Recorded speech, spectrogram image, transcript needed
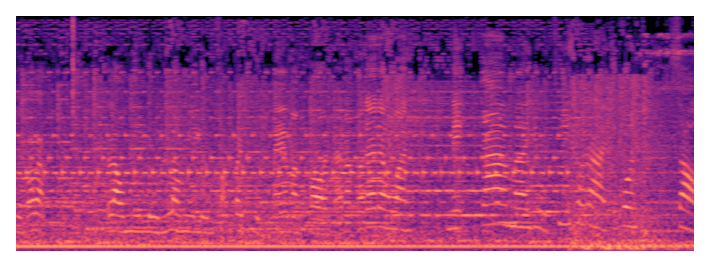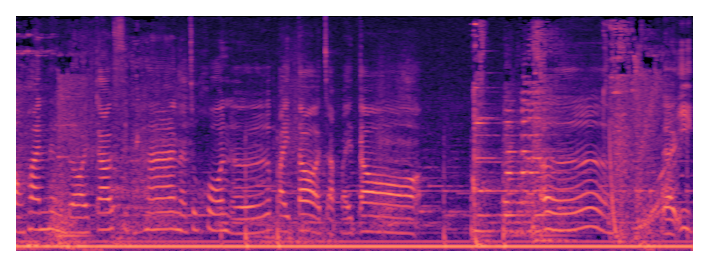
ถือว่าแบบเรามีลุ้นเรามีลุ้นเขาไปถึงแม่มังกรนะแล้วก็ได้รางวัลเมก้ามาอยู่ที่เท่าไหร่ทุกคน 2,195 นะทุกคนเออ ไปต่อจะไปต่อ เออเหลืออีก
